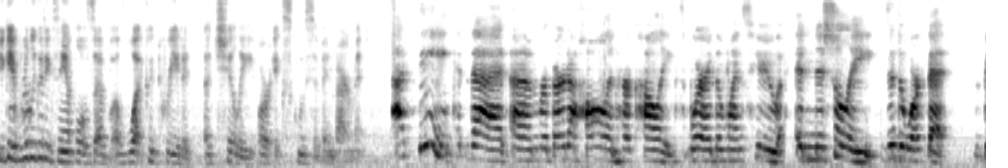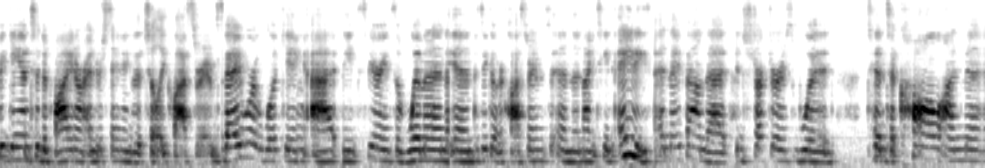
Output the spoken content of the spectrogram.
You gave really good examples of, of what could create a, a chilly or exclusive environment. I think that um, Roberta Hall and her colleagues were the ones who initially did the work that began to define our understanding of the chilly classrooms. They were looking at the experience of women in particular classrooms in the 1980s, and they found that instructors would tend to call on men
